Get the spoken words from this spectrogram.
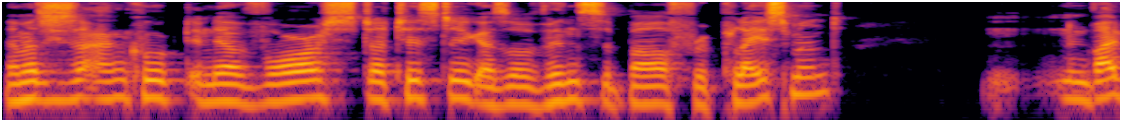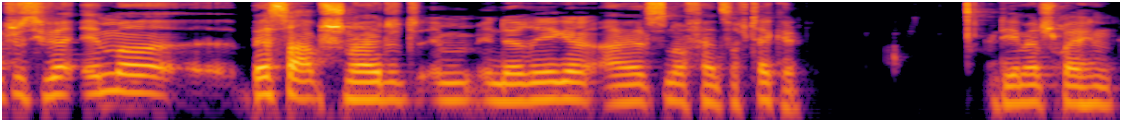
wenn man sich so anguckt, in der War-Statistik, also Wins above Replacement, ein Wide Receiver immer besser abschneidet im, in der Regel als ein Offensive Tackle. Dementsprechend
